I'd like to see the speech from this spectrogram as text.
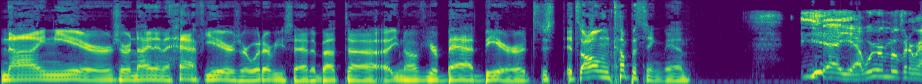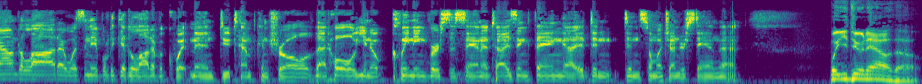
nine years or nine and a half years or whatever you said about uh, you know of your bad beer. It's just it's all encompassing, man. Yeah, yeah, we were moving around a lot. I wasn't able to get a lot of equipment, do temp control. That whole, you know, cleaning versus sanitizing thing. I didn't didn't so much understand that. Well, you do now though.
